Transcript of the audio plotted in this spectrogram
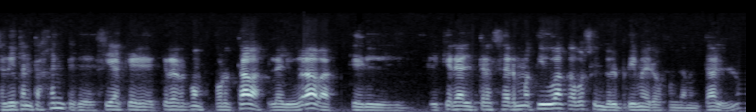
salió tanta gente que decía que, que le reconfortaba, que le ayudaba, que el, el que era el tercer motivo acabó siendo el primero fundamental, ¿no?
